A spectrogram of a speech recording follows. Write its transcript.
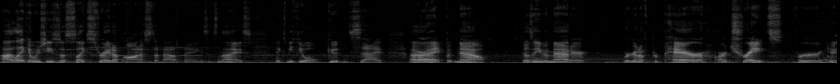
I like it when she's just like straight up honest about things. It's nice. Makes me feel good inside. Alright, but now, doesn't even matter. We're gonna prepare our traits for uh,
